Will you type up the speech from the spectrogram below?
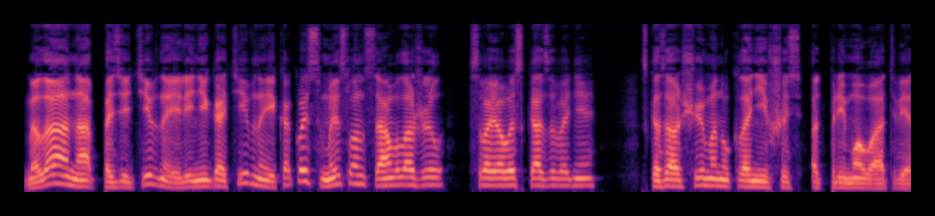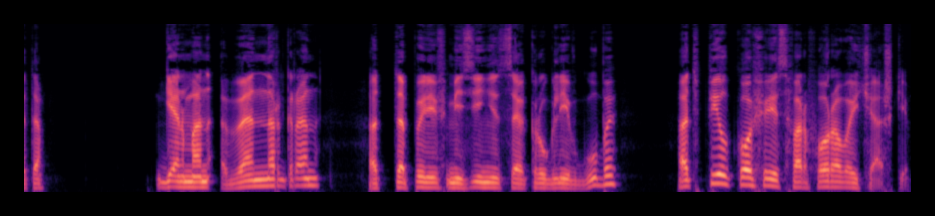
Была она позитивная или негативная, и какой смысл он сам вложил в свое высказывание, сказал Шюман, уклонившись от прямого ответа. Герман Веннергрен, оттопырив мизинец и округлив губы, отпил кофе из фарфоровой чашки.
